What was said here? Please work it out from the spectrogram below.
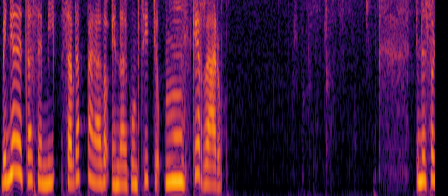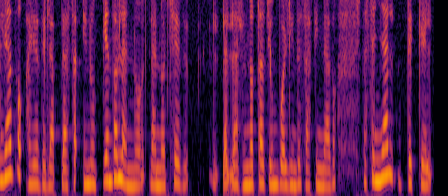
Venía detrás de mí. ¿Se habrá parado en algún sitio? Mmm, qué raro. En el soleado aire de la plaza, irrumpiendo la, la noche las notas de un bolín desafinado, la señal de que el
